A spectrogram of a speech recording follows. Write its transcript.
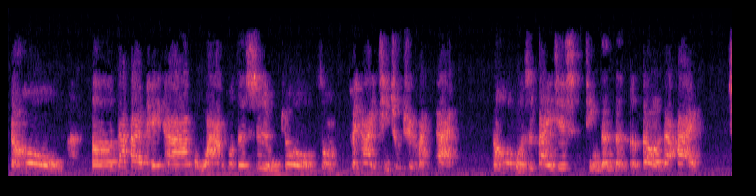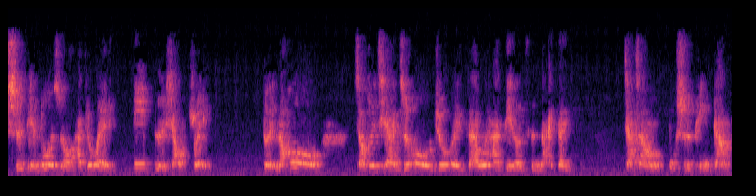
然后呃大概陪他玩，或者是我就送推他一起出去买菜。然后或者是办一些事情等等的，到了大概十点多的时候，他就会第一次小睡，对，然后小睡起来之后，就会再喂他第二次奶，再加上副食品这样，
